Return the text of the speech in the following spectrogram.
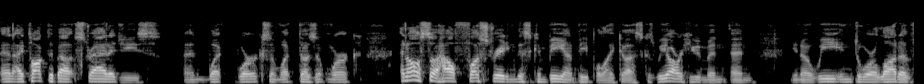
and I talked about strategies and what works and what doesn't work, and also how frustrating this can be on people like us because we are human and you know we endure a lot of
